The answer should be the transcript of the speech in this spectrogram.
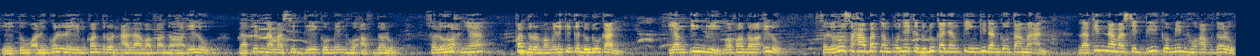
yaitu walikullihim qadrun ala wa fadailu lakinna masiddiqu minhu afdalu seluruhnya qadrun memiliki kedudukan yang tinggi wa fadailu seluruh sahabat mempunyai kedudukan yang tinggi dan keutamaan Lakinna Siddiqu minhu afdalu.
